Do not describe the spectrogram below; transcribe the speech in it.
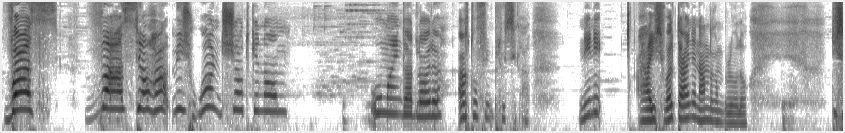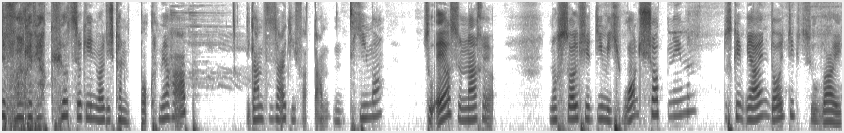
Was? Was? Der hat mich One-Shot genommen. Oh mein Gott, Leute. 8 auf 5 plus egal. Nee, nee. Ah, ich wollte einen anderen Brawler. Diese Folge wird kürzer gehen, weil ich keinen Bock mehr habe. Die ganze Zeit die verdammten Teamer. Zuerst und nachher noch solche, die mich One-Shot nehmen. Das geht mir eindeutig zu weit.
